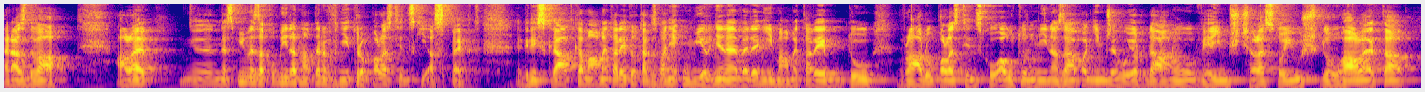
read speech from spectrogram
raz, dva. Ale eh, nesmíme zapomínat na ten vnitropalestinský aspekt, kdy zkrátka máme tady to takzvaně umírněné vedení, máme tady tu vládu palestinskou autonomní na západním břehu Jordánu, v jejím čele stojí už dlouhá léta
